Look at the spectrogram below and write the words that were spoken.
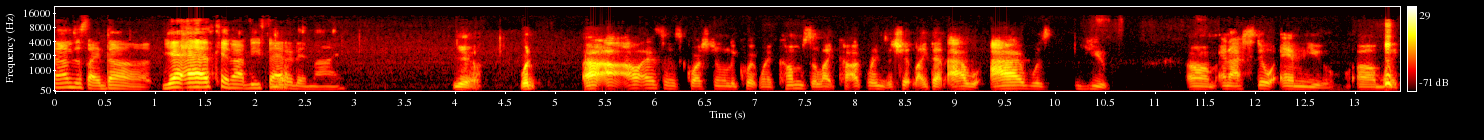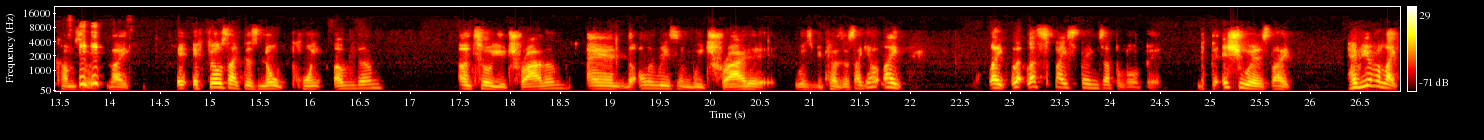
And I'm just like, dog, your ass cannot be fatter yeah. than mine. Yeah. I, will answer his question really quick. When it comes to like cock rings and shit like that, I I was you, um, and I still am you. Um, when it comes to like, it, it feels like there's no point of them until you try them, and the only reason we tried it was because it's like yo, like, like let, let's spice things up a little bit. But the issue is like, have you ever like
